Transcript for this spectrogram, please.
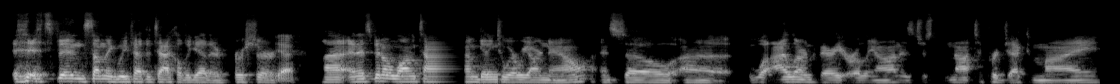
it's been something we've had to tackle together for sure yeah uh, and it's been a long time getting to where we are now and so uh, what I learned very early on is just not to project my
